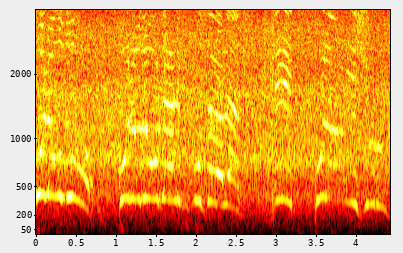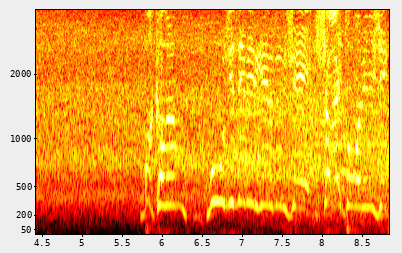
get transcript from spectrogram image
Gol oldu. Gol oluyor değerli futbol severler. Evet, gol anını yaşıyoruz. Bakalım mucize bir geri dönüşe şahit olabilecek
